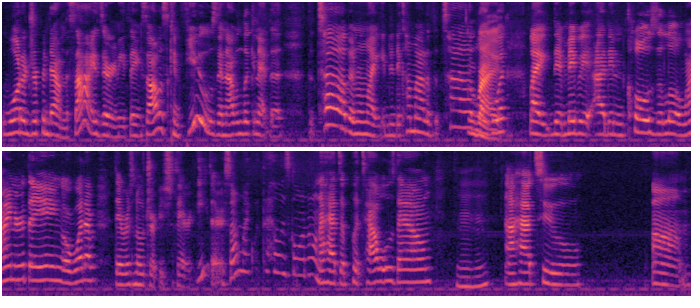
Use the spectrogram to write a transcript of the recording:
water dripping down the sides or anything. So I was confused, and I was looking at the the tub, and I'm like, did it come out of the tub? Right. Like what? Like did maybe I didn't close the little liner thing or whatever. There was no drippage there either. So I'm like, what the hell is going on? I had to put towels down. Mm-hmm. I had to um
